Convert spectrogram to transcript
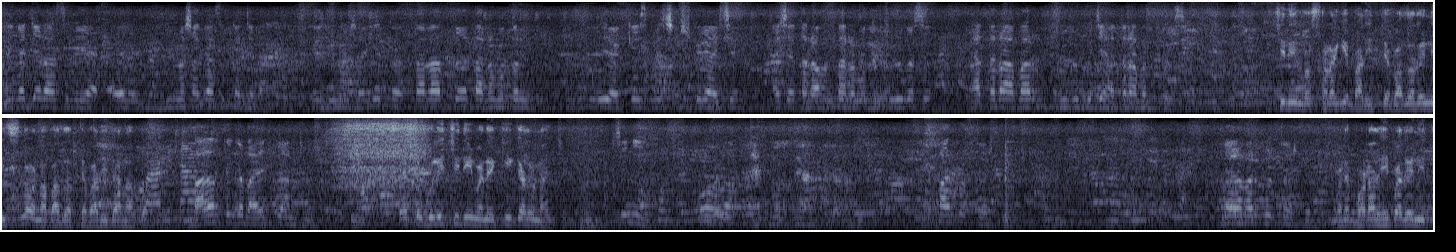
যে কাজটা আসলে এর দুই মাস আগে আসিল কাজটা। এই দুই মাস আগে তারা তো তার মতন ইয়ে কেস মেস শেষ করে আইছে আইসে তারা এখন তার মতন শুরু করছে হাতারা আবার সুযোগ বুঝে হাতারা আবার করেছে। চিনির বস্তাটা কি বাড়িতে বাজারে নিচ্ছিল না বাজারতে বাড়িতে আনার পথে? বাজার থেকে বাড়িতে আনতে এতগুলি চিনি মানে কি কারণে আনছিল চিনি? ও এক মধ্যে পার করতে আর কি বেড়া পার করতে আর কি মানে বর্ডার হিপারে নিত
